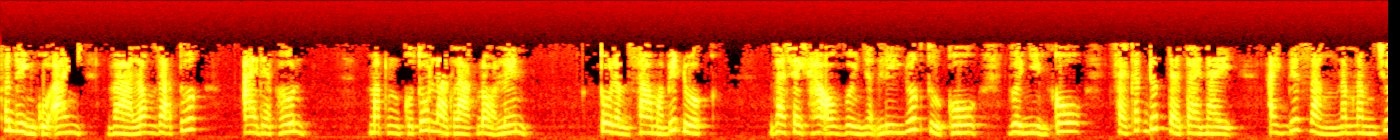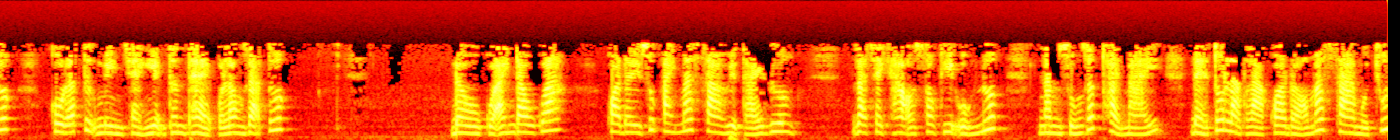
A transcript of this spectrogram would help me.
thân hình của anh và long dạ tước, ai đẹp hơn? Mặt của tôi Lạc Lạc đỏ lên. Tôi làm sao mà biết được? Gia Trạch Hạo vừa nhận ly nước từ cô, vừa nhìn cô, phải cắt đứt đề tài này. Anh biết rằng 5 năm trước, cô đã tự mình trải nghiệm thân thể của Long Dạ Tước. Đầu của anh đau quá, qua đây giúp anh massage huyệt thái dương. gia Trạch Hạo sau khi uống nước, nằm xuống rất thoải mái, để Tô Lạc Lạc qua đó massage một chút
